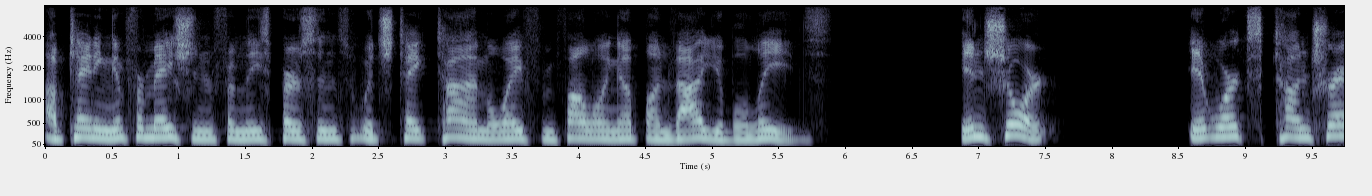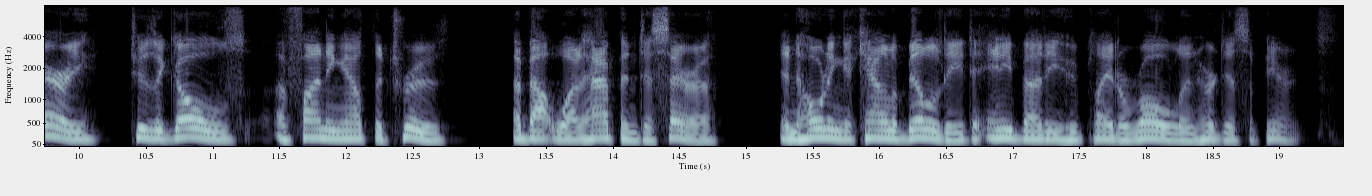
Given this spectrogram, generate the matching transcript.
obtaining information from these persons, which take time away from following up on valuable leads. In short, it works contrary to the goals of finding out the truth about what happened to Sara and holding accountability to anybody who played a role in her disappearance.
